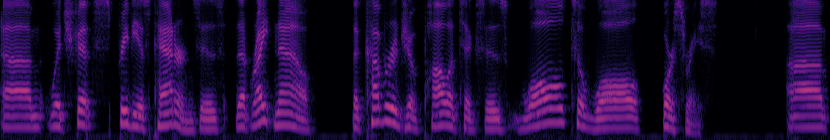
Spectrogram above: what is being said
um, which fits previous patterns, is that right now the coverage of politics is wall to wall horse race. Um,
